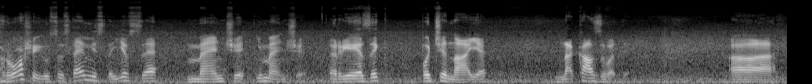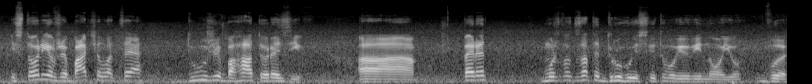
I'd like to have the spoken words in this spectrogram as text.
Грошей у системі стає все менше і менше. Ризик починає наказувати. А, історія вже бачила це дуже багато разів. А, перед, можна сказати, Другою світовою війною в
